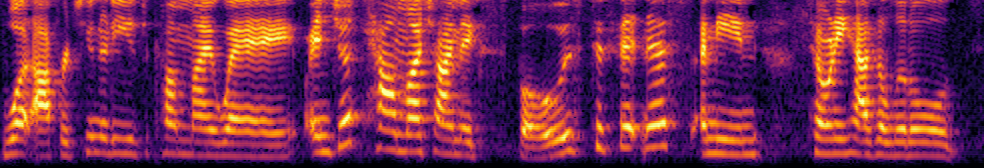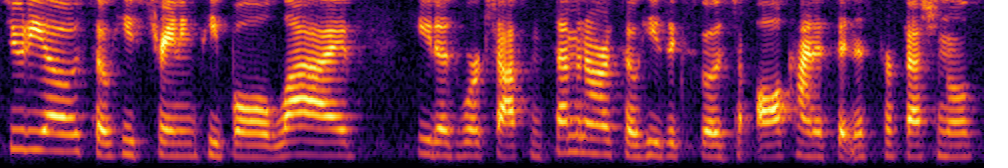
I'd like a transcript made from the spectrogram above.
what opportunities come my way, and just how much I'm exposed to fitness. I mean, Tony has a little studio, so he's training people live. He does workshops and seminars, so he's exposed to all kind of fitness professionals.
